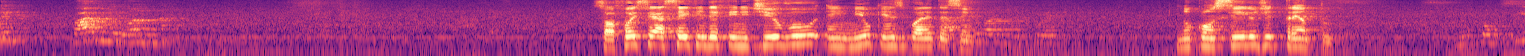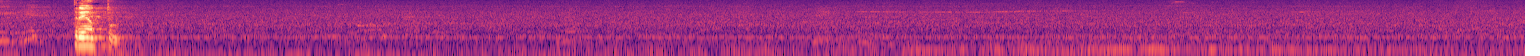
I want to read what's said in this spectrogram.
Quase mil anos, né? Só foi ser aceito em definitivo em 1545, Quatro anos depois. no Concílio de Trento. No concílio de Trento.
